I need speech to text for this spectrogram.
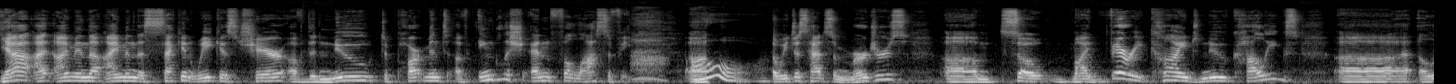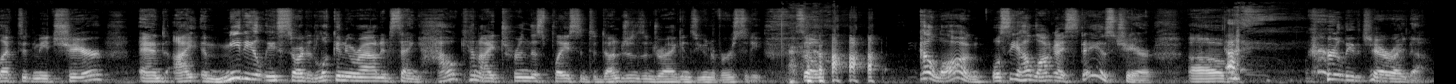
Yeah, I, I'm in the I'm in the second week as chair of the new Department of English and Philosophy. oh. So we just had some mergers. Um, so my very kind new colleagues uh, elected me chair, and I immediately started looking around and saying, "How can I turn this place into Dungeons and Dragons University?" So. How long? We'll see how long I stay as chair. Uh, currently the chair right now.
